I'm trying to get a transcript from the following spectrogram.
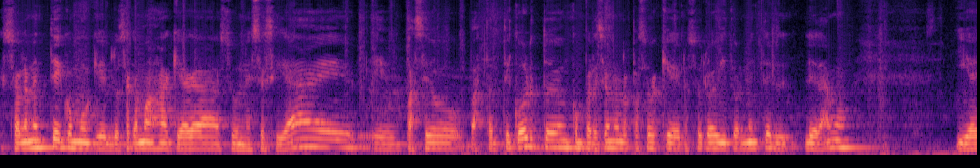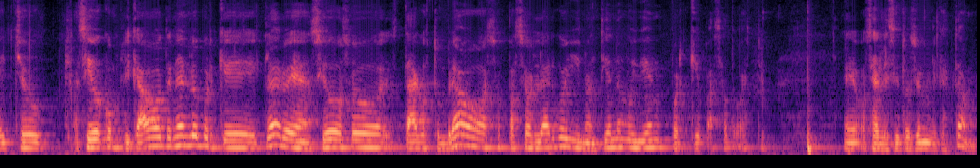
solamente como que lo sacamos a que haga sus necesidades, eh, un paseo bastante corto en comparación a los paseos que nosotros habitualmente le damos. Y ha hecho, ha sido complicado tenerlo porque, claro, es ansioso, está acostumbrado a esos paseos largos y no entiende muy bien por qué pasa todo esto. Eh, o sea, la situación en la que estamos.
